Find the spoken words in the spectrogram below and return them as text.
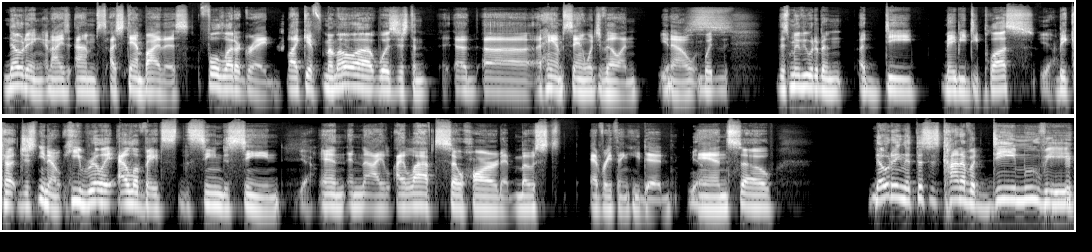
Noting, and I I'm, I stand by this full letter grade. Like if Momoa was just an, a, a a ham sandwich villain, you know, with, this movie would have been a D, maybe D plus. Yeah. because just you know he really elevates the scene to scene. Yeah. and and I I laughed so hard at most everything he did, Yeah. and so noting that this is kind of a D movie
